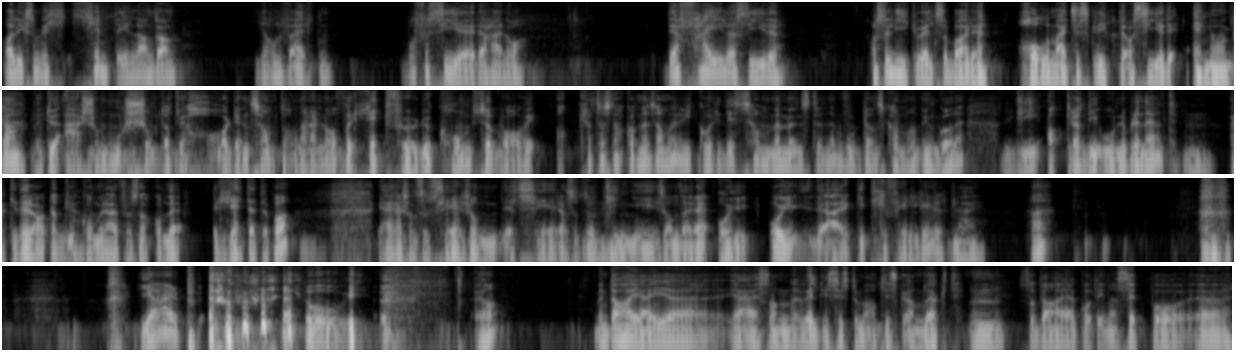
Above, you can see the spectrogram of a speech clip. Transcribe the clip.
og liksom jeg kjente en eller annen gang I all verden, hvorfor sier jeg det her nå? Det er feil å si det. Og så likevel så bare holder meg til skriptet og sier det enda en gang. Men du er så morsomt at vi har den samtalen her nå. For rett før du kom, så var vi akkurat og snakka om det samme. Vi går i de samme mønstrene. Hvordan skal man unngå det? De, akkurat de ordene ble nevnt. Er ikke det rart at du kommer her for å snakke om det rett etterpå? Jeg er sånn som ser sånn Jeg ser altså mm. ting i sånn derre Oi, oi, det er ikke tilfeldig, eller? Nei. Hæ? Hjelp! Ja. Men da har jeg eh, Jeg er sånn veldig systematisk anlagt. Mm. Så da har jeg gått inn og sett på uh,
